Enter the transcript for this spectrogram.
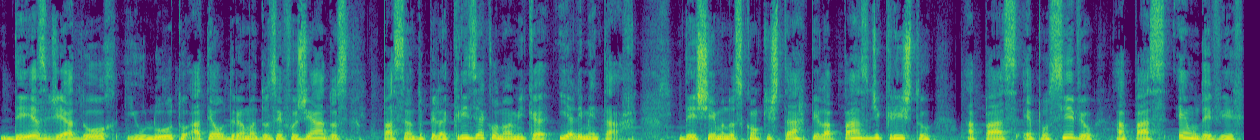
desde a dor e o luto até o drama dos refugiados, passando pela crise econômica e alimentar. Deixemos-nos conquistar pela paz de Cristo. A paz é possível, a paz é um dever,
